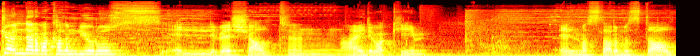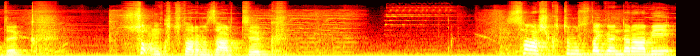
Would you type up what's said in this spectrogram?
Gönder bakalım diyoruz. 55 altın. Haydi bakayım. Elmaslarımızı da aldık. Son kutularımız artık. Savaş kutumuzu da gönder abi.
